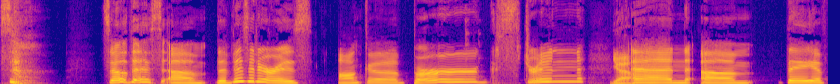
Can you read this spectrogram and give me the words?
So, so this um the visitor is Anka Bergstrom Yeah, and um they have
